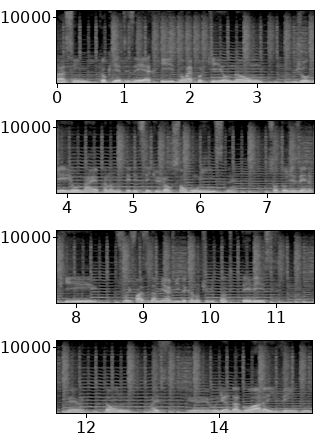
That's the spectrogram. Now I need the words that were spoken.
assim, o que eu queria dizer é que não é porque eu não joguei ou na época não me interessei que os jogos são ruins, né? Eu só tô dizendo que foi fase da minha vida que eu não tive tanto interesse, né? Então, mas é, olhando agora e vendo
